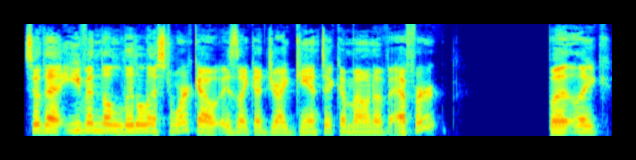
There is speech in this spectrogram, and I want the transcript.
so that even the littlest workout is like a gigantic amount of effort. But like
